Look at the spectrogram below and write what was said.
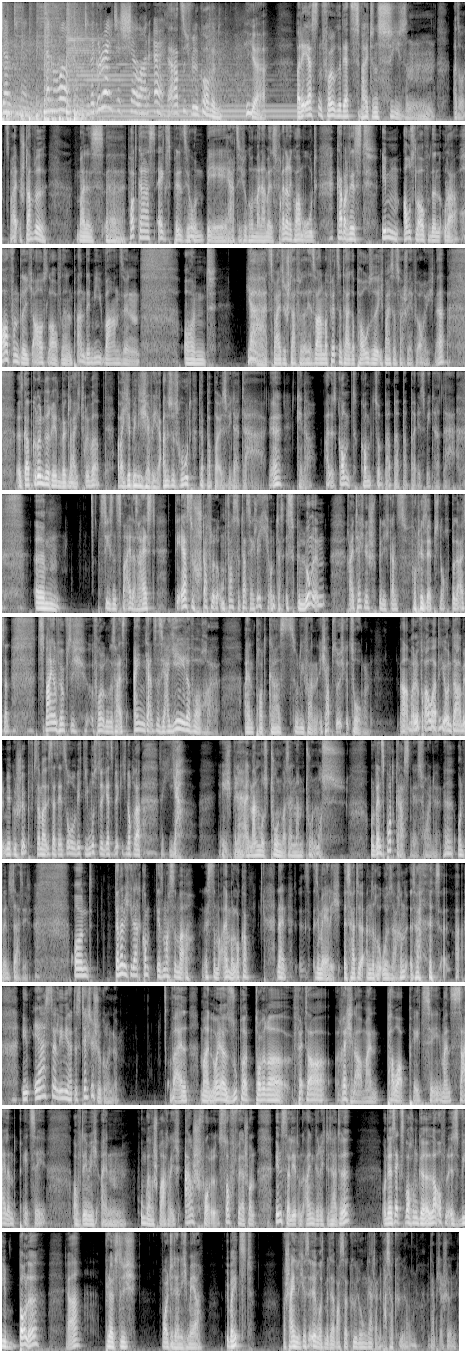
gentlemen, and welcome to the greatest show on earth. Herzlich willkommen hier bei der ersten Folge der zweiten Season, also zweiten Staffel meines äh, Podcasts Expedition B. Herzlich willkommen, mein Name ist Frederik Hormuth, Kabarettist im auslaufenden oder hoffentlich auslaufenden Pandemie-Wahnsinn. Und ja, zweite Staffel. Jetzt waren mal 14 Tage Pause. Ich weiß, das war schwer für euch, ne? Es gab Gründe, reden wir gleich drüber. Aber hier bin ich ja wieder. Alles ist gut. Der Papa ist wieder da, ne? Genau. Alles kommt, kommt zum Papa. Papa ist wieder da. Ähm, Season 2, das heißt, die erste Staffel umfasste tatsächlich, und das ist gelungen, rein technisch bin ich ganz von mir selbst noch begeistert, 52 Folgen, das heißt ein ganzes Jahr, jede Woche einen Podcast zu liefern. Ich habe es durchgezogen. Ja, meine Frau hat hier und da mit mir geschimpft. Sag mal, ist das jetzt so wichtig? Ich musste jetzt wirklich noch da. Ja, ich bin ein Mann, muss tun, was ein Mann tun muss. Und wenn es Podcasten ist, Freunde, ne? und wenn es das ist. Und dann habe ich gedacht, komm, jetzt machst du mal, lässt du mal einmal locker. Nein, sind wir ehrlich, es hatte andere Ursachen. Es, es, in erster Linie hat es technische Gründe weil mein neuer super teurer, fetter Rechner, mein Power-PC, mein Silent-PC, auf dem ich einen umgangssprachlich arschvoll Software schon installiert und eingerichtet hatte und der sechs Wochen gelaufen ist wie Bolle, ja, plötzlich wollte der nicht mehr. Überhitzt. Wahrscheinlich ist irgendwas mit der Wasserkühlung. Der hat eine Wasserkühlung, damit er schön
